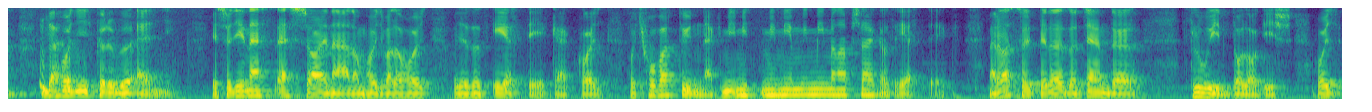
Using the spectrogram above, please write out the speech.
De hogy így körülbelül ennyi. És hogy én ezt, ezt sajnálom, hogy valahogy, hogy ez az értékek, hogy, hogy hova tűnnek, mi, mi, mi, mi, mi manapság az érték. Mert az, hogy például ez a gender fluid dolog is, hogy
